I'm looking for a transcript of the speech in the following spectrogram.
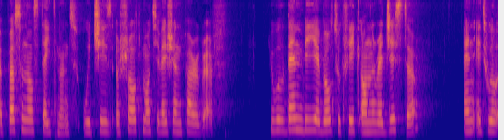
a personal statement, which is a short motivation paragraph. You will then be able to click on Register and it will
